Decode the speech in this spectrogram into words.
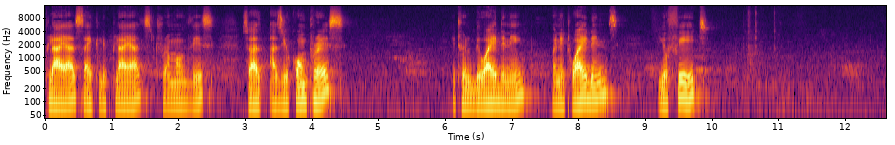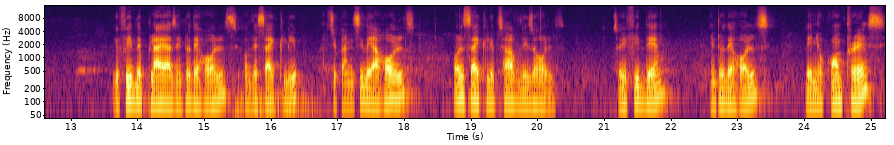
pliers, circlip pliers to remove this. So as, as you compress, it will be widening. When it widens, you fit you feed the pliers into the holes of the circlip. As you can see, there are holes. All circlips have these holes. So you feed them into the holes, then you compress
